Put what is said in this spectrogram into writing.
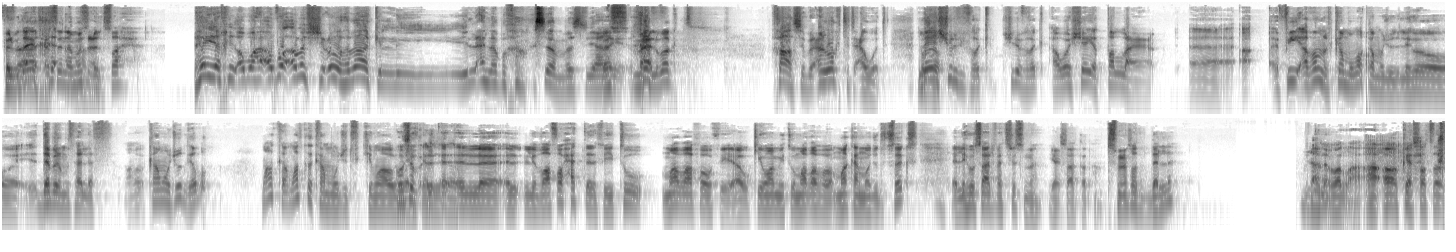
في البداية تحس إنه مزعج صح؟ هي يا أخي أبغى أبغى أبغى الشعور هذاك اللي يلعن أبو خمس بس يعني بس مع الوقت خلاص مع الوقت تتعود. ليش شو اللي في فرق؟ شو اللي في فرق؟ أول شيء تطلع آه، في أظن ال combo ما كان موجود اللي هو double مثلث كان موجود قبل؟ ما كان ما أذكر كان موجود في كيماوي هو شوف اللي ضافوه حتى في 2 ما ضافوه في أو كيوامي 2 ما ضافوه ما كان موجود في 6 اللي هو سالفة شو اسمه يا ساتر تسمعون صوت الدلة؟ لا لا والله آه آه، أوكي صوت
